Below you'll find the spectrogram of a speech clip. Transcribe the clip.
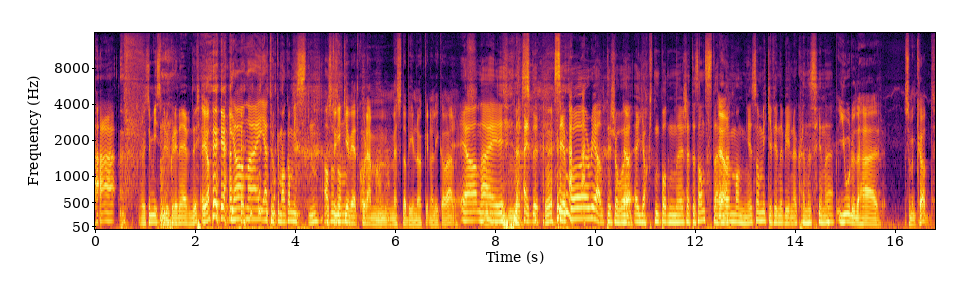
Uh, Hvis du misbruker dine evner. Ja. ja, nei, jeg tror ikke man kan miste den. Hvis Altså, du sånn- ikke vet hvor de mista bilnøkkelen likevel? Ja, nei, nei det, Se på realityshowet Ja. eh, 'Jakten på den sjette sans'. Der Ja. er det mange som ikke finner bilnøklene sine. Gjorde du det her som en kødd?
